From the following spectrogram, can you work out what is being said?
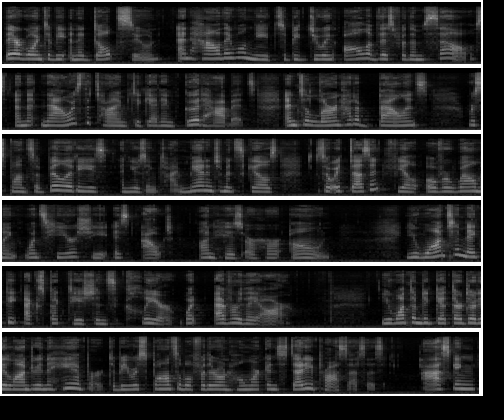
they are going to be an adult soon, and how they will need to be doing all of this for themselves, and that now is the time to get in good habits and to learn how to balance responsibilities and using time management skills so it doesn't feel overwhelming once he or she is out on his or her own. You want to make the expectations clear, whatever they are. You want them to get their dirty laundry in the hamper, to be responsible for their own homework and study processes, asking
